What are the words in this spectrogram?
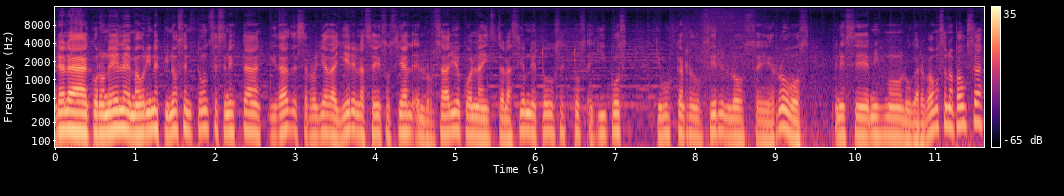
era la coronel Maurina Espinosa entonces en esta actividad desarrollada ayer en la sede social El Rosario con la instalación de todos estos equipos que buscan reducir los eh, robos en ese mismo lugar. Vamos a una pausa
